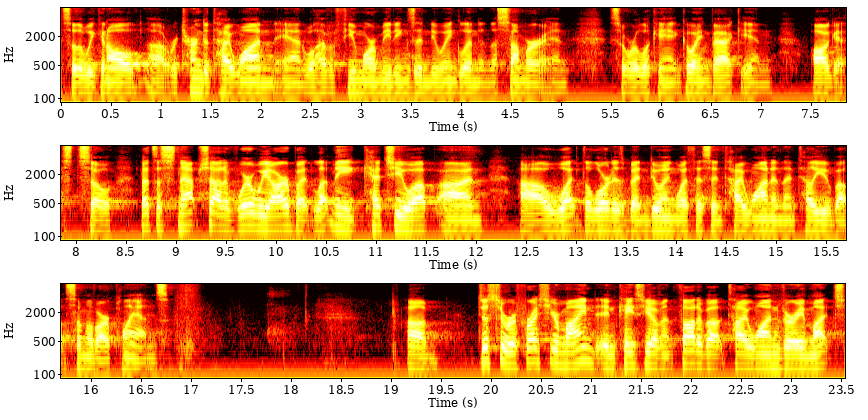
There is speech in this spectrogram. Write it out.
so that we can all uh, return to Taiwan and we'll have a few more meetings in New England in the summer. And so we're looking at going back in August. So that's a snapshot of where we are, but let me catch you up on uh, what the Lord has been doing with us in Taiwan and then tell you about some of our plans. Um, just to refresh your mind, in case you haven't thought about Taiwan very much,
